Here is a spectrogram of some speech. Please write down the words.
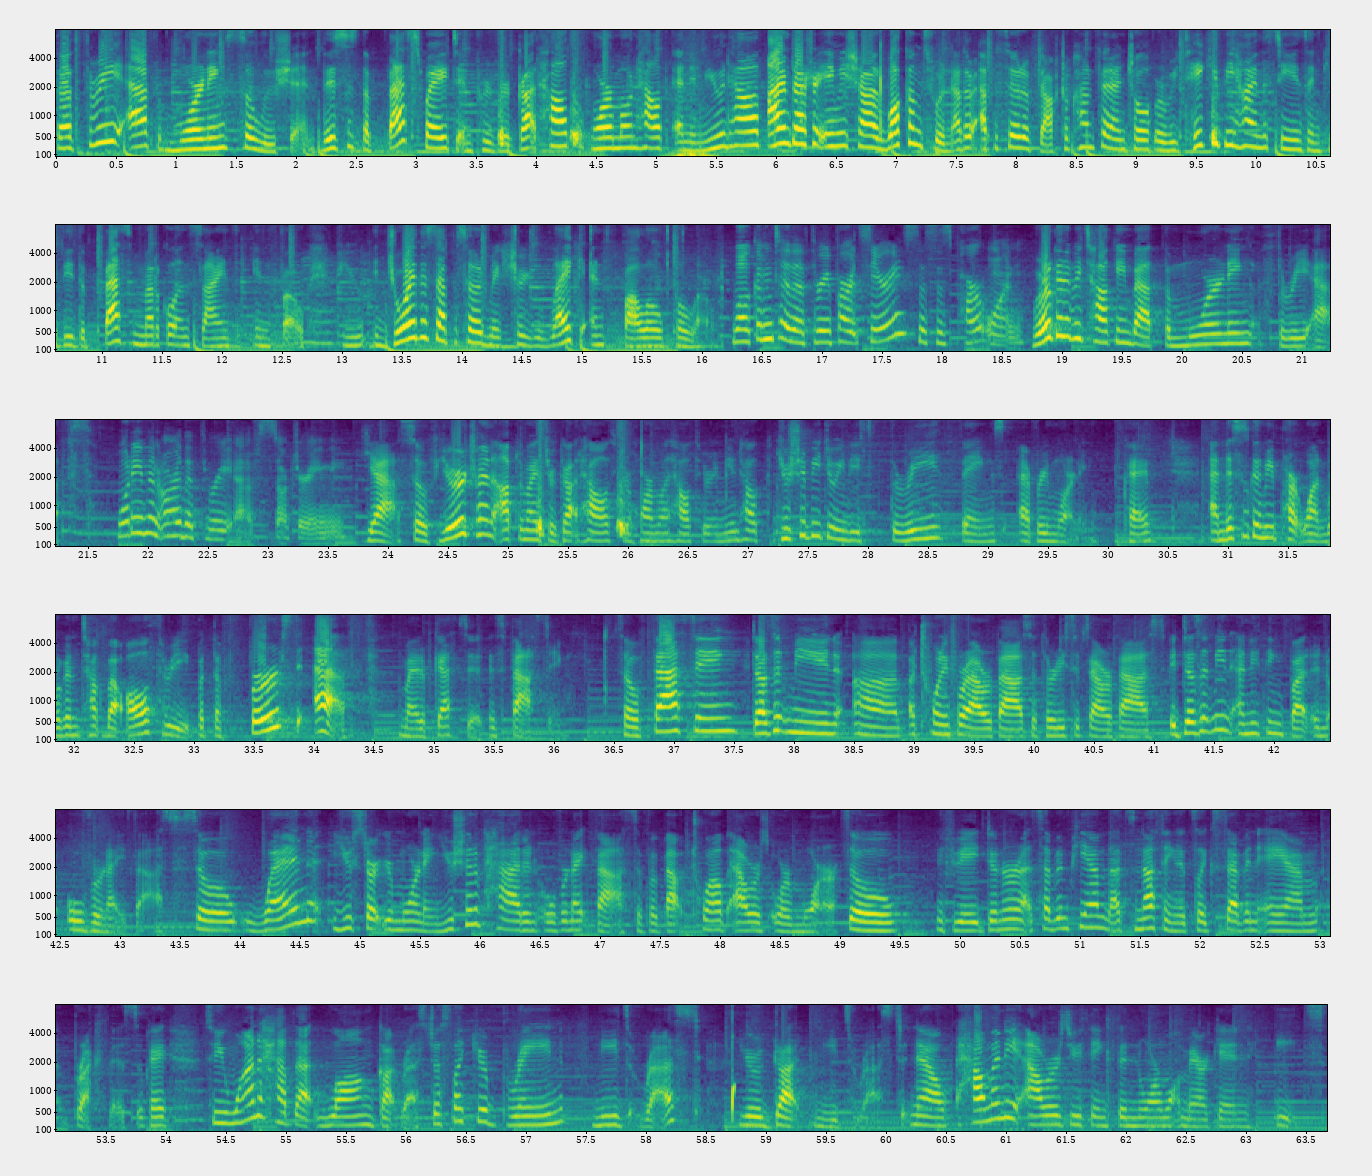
The 3F Morning Solution. This is the best way to improve your gut health, hormone health, and immune health. I'm Dr. Amy Shah, and welcome to another episode of Doctor Confidential, where we take you behind the scenes and give you the best medical and science info. If you enjoy this episode, make sure you like and follow below. Welcome to the three-part series. This is part one. We're going to be talking about the morning 3Fs. What even are the three F's, Dr. Amy? Yeah, so if you're trying to optimize your gut health, your hormone health, your immune health, you should be doing these three things every morning, okay? And this is gonna be part one. We're gonna talk about all three, but the first F, you might have guessed it, is fasting. So fasting doesn't mean um, a 24 hour fast, a 36 hour fast. It doesn't mean anything but an overnight fast. So when you start your morning, you should have had an overnight fast of about 12 hours or more. So if you ate dinner at 7 p.m., that's nothing. It's like 7 a.m. breakfast, okay? So you wanna have that long gut rest. Just like your brain needs rest, your gut needs rest. Now, how many hours do you think the normal American eats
